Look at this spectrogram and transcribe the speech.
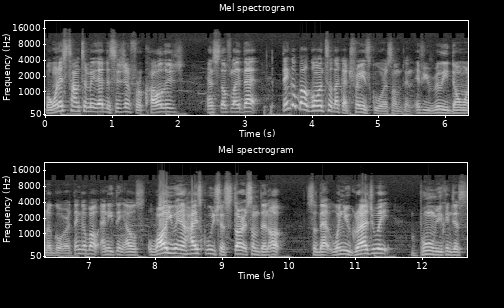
But when it's time to make that decision for college and stuff like that, think about going to like a trade school or something if you really don't want to go. Or think about anything else. While you're in high school, you should start something up so that when you graduate, boom, you can just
